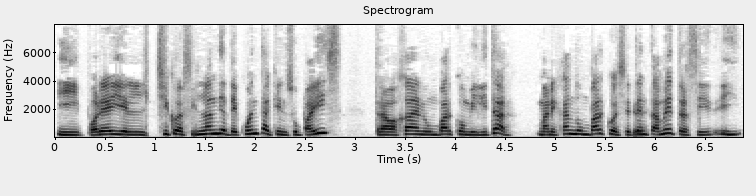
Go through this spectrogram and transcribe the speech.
y por ahí el chico de Finlandia te cuenta que en su país trabajaba en un barco militar, manejando un barco de 70 metros, y,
